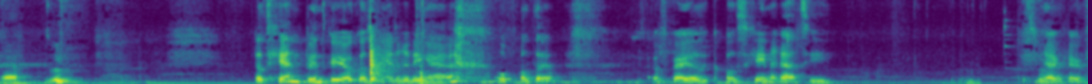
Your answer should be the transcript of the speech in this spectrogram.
Ja. Dat genpunt kun je ook als meerdere dingen opvatten. Of kan je ook als generatie. Ja, kijk.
